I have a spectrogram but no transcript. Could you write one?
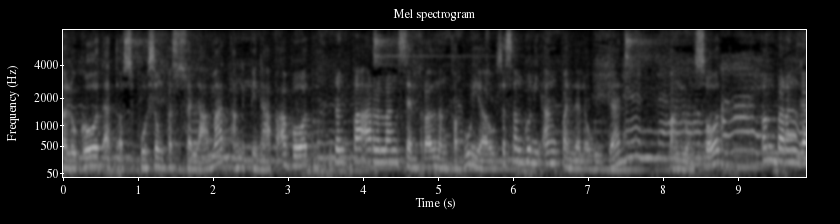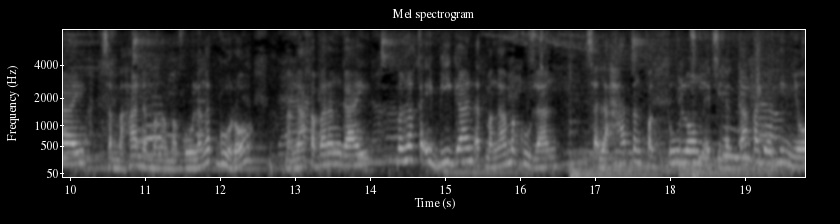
Malugod at taos-pusong pasasalamat ang ipinapaabot ng Paaralang Sentral ng Kabuyaw sa Sangguniang Panlalawigan, Panglungsod, Pangbarangay, Samahan ng mga magulang at guro, mga kabarangay, mga kaibigan at mga magulang sa lahat ng pagtulong na ipinagkakaloob ninyo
